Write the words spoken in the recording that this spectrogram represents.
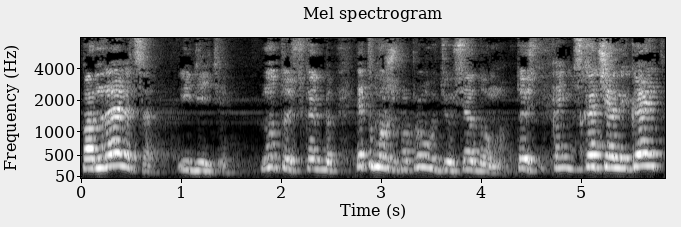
понравится, идите. Ну, то есть, как бы, это можно попробовать и у себя дома. То есть, Конечно. скачали гайд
